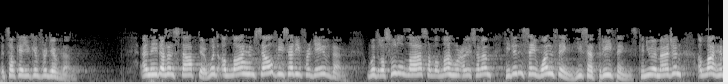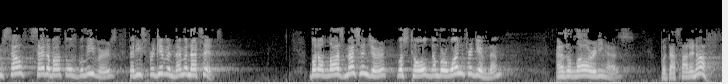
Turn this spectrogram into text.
It's okay, you can forgive them. And He doesn't stop there. With Allah Himself, He said He forgave them. With Rasulullah sallallahu alaihi wasallam, He didn't say one thing, He said three things. Can you imagine? Allah Himself said about those believers that He's forgiven them and that's it. But Allah's messenger was told, number one, forgive them, as Allah already has. But that's not enough.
